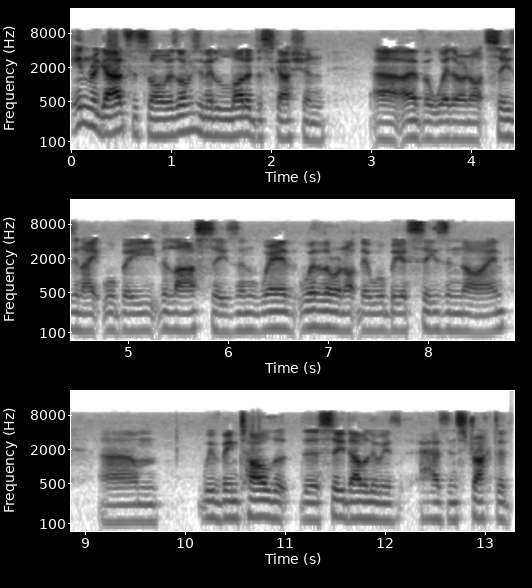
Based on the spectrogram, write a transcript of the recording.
in regards to Saw, there's obviously been a lot of discussion uh, over whether or not season eight will be the last season, where, whether or not there will be a season nine. Um, we've been told that the CW is, has instructed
